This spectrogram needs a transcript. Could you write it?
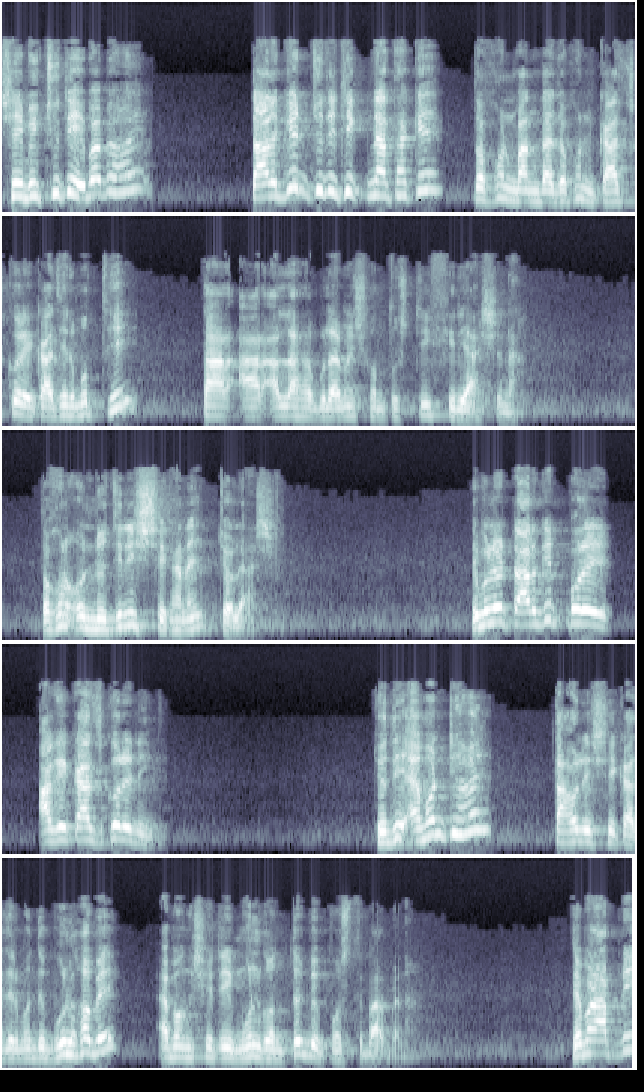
সেই বিচ্ছুতি এভাবে হয় টার্গেট যদি ঠিক না থাকে, তখন বান্দা যখন কাজ করে কাজের মধ্যে, তার আর আল্লাহ রাবুল আলমীর সন্তুষ্টি ফিরে আসে না। তখন অন্য জিনিস সেখানে চলে আসে। বলে টার্গেট পরে আগে কাজ করে নি যদি এমনটি হয় তাহলে সে কাজের মধ্যে ভুল হবে এবং সেটি মূল গন্তব্যে পৌঁছতে পারবে না। যেমন আপনি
